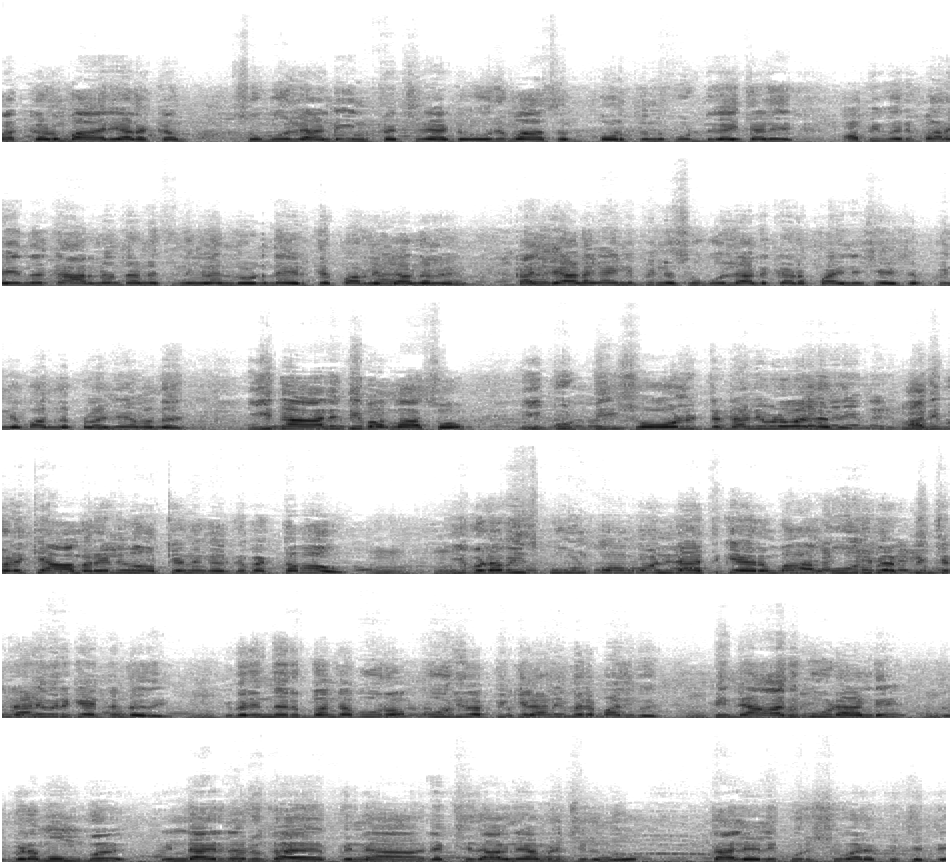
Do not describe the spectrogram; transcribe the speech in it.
മക്കളും ഭാര്യ അടക്കം സുഖമില്ലാണ്ട് ഇൻഫെക്ഷൻ ആയിട്ട് ഒരു മാസം പുറത്തുനിന്ന് ഫുഡ് കഴിച്ചാണ് അപ്പൊ ഇവർ പറയുന്ന കാരണം എന്താണെന്ന് വെച്ചാൽ നിങ്ങൾ എന്തുകൊണ്ട് നേരത്തെ പറഞ്ഞില്ല എന്നുള്ളത്. കല്യാണം കഴിഞ്ഞ് പിന്നെ സുഖമില്ലാണ്ട് കിടപ്പായതിന് ശേഷം പിന്നെ വന്നപ്പോഴാണ് ഞാൻ വന്നത്. ഈ നാല് ദിവസവും ഈ കുട്ടി ഷോൾ ഇട്ടിട്ടാണ് ഇവിടെ വന്നത്. അതിവിടെ ക്യാമറയിൽ നോക്കിയാൽ നിങ്ങൾക്ക് വ്യക്തമാവും. ഇവിടെ ഈ സ്കൂൾ കോമ്പൗണ്ടിനകത്ത് കയറുമ്പോ ഊരി വെപ്പിച്ചിട്ടാണ് ഇവർ കയറ്റുന്നത് ഇവർ നിർബന്ധപൂർവം ഊരി വെപ്പിക്കലാണ് ഇവരെ പതിവ്. പിന്നെ അത് കൂടാണ്ട് ഇവിടെ മുമ്പ് ഉണ്ടായിരുന്ന ഒരു പിന്നെ രക്ഷിതാവിനെ ഞാൻ വിളിച്ചിരുന്നു. തലയിൽ കുരിശു വരപ്പിച്ചിട്ട്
